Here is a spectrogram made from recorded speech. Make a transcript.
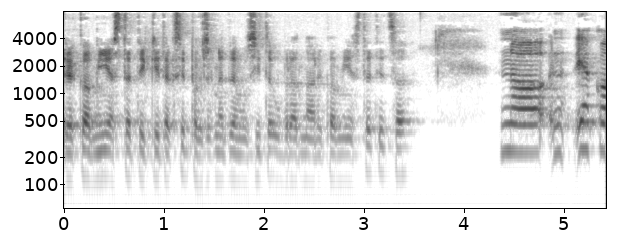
reklamní estetiky, tak si pak řeknete, musíte ubrat na reklamní estetice? No, jako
